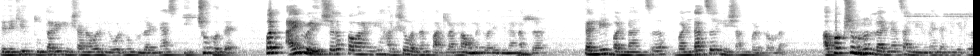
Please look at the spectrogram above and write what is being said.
ते देखील तुतारी निशाणावर निवडणूक लढण्यास इच्छुक होते. पण ऐनवेळी शरद पवारांनी हर्षवर्धन पाटलांना उमेदवारी दिल्यानंतर त्यांनी बंडांचं बंडाचं निशाण फडकवलं. अपक्ष म्हणून लढण्याचा निर्णय त्यांनी घेतला.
